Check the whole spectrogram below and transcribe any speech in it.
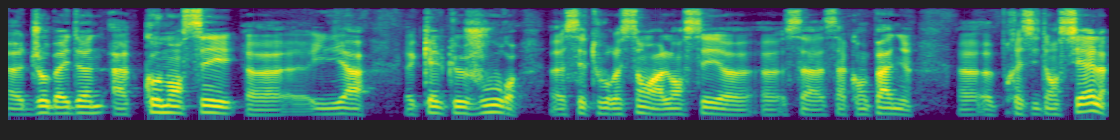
euh, Joe Biden a commencé euh, il y a quelques jours, c'est tout récent, à lancer sa, sa, campagne présidentielle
